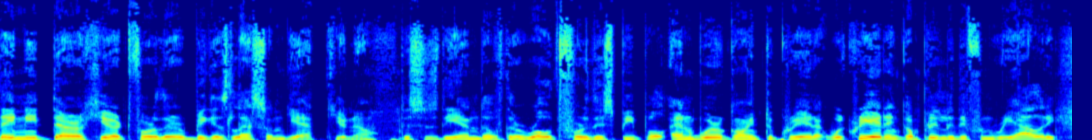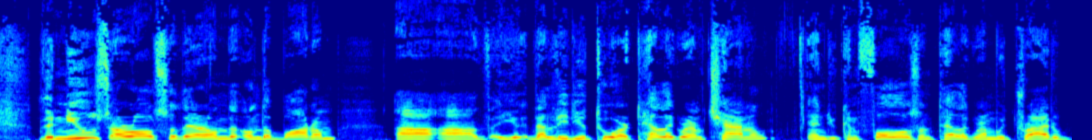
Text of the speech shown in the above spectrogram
they need they're here for their biggest lesson yet you know this is the end of the road for these people and we're going to create a, we're creating completely different reality the news are also there on the on the bottom uh, uh, that lead you to our telegram channel and you can follow us on Telegram. We try to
